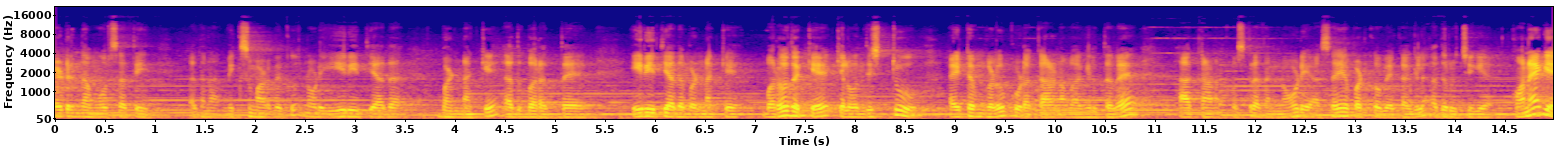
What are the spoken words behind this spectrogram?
ಎರಡರಿಂದ ಮೂರು ಸತಿ ಅದನ್ನು ಮಿಕ್ಸ್ ಮಾಡಬೇಕು. ನೋಡಿ ಈ ರೀತಿಯಾದ ಬಣ್ಣಕ್ಕೆ ಅದು ಬರುತ್ತೆ. ಈ ರೀತಿಯಾದ ಬಣ್ಣಕ್ಕೆ ಬರೋದಕ್ಕೆ ಕೆಲವೊಂದಿಷ್ಟು ಐಟಮ್ಗಳು ಕೂಡ ಕಾರಣವಾಗಿರ್ತವೆ. ಆ ಕಾರಣಕ್ಕೋಸ್ಕರ ಅದನ್ನು ನೋಡಿ ಅಸಹ್ಯ ಪಡ್ಕೋಬೇಕಾಗಿಲ್ಲ. ಅದು ರುಚಿಗೆ. ಕೊನೆಗೆ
